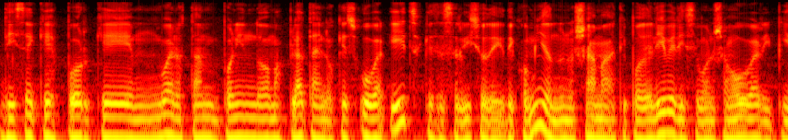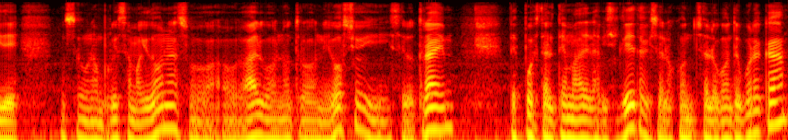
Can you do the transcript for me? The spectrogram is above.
dice que es porque, em, bueno, están poniendo más plata en lo que es Uber Eats, que es el servicio de, de comida, donde uno llama tipo delivery, dice, bueno, llama Uber y pide no sé, una hamburguesa McDonald's o, algo en otro negocio y se lo traen. Después está el tema de las bicicletas, que ya lo, ya lo conté por acá.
